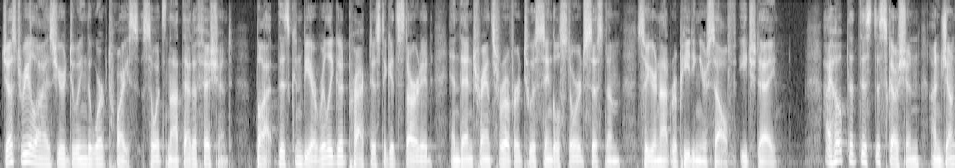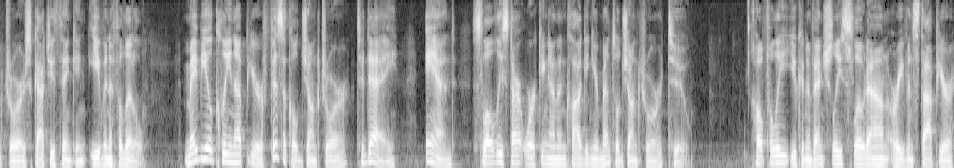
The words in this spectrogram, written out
Just realize you're doing the work twice, so it's not that efficient. But this can be a really good practice to get started and then transfer over to a single storage system so you're not repeating yourself each day. I hope that this discussion on junk drawers got you thinking, even if a little. Maybe you'll clean up your physical junk drawer today and slowly start working on unclogging your mental junk drawer too. Hopefully, you can eventually slow down or even stop your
